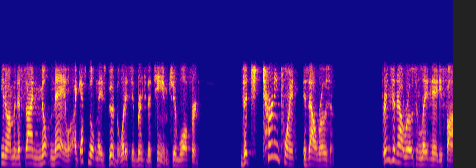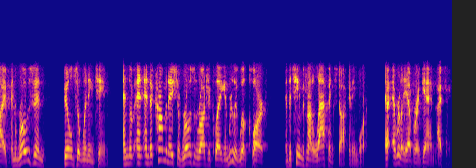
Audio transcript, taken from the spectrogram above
you know, I'm going to sign Milt May. Well, I guess Milt May's good, but what does he bring to the team? Jim Wohlford. The turning point is Al Rosen. Brings in Al Rosen late in '85, and Rosen builds a winning team. And the and, and the combination of Rose and Roger Craig, and really Will Clark, and the team is not a laughing stock anymore, really ever again, I think.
